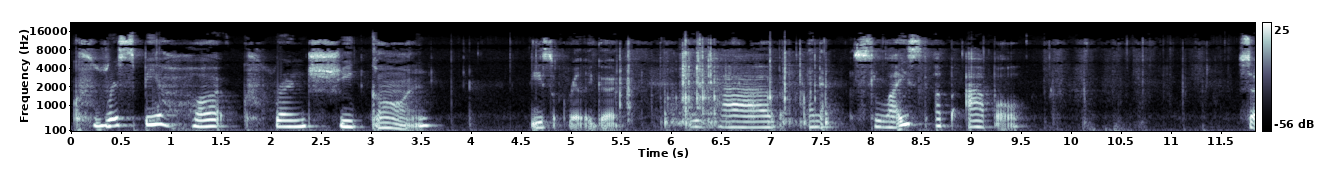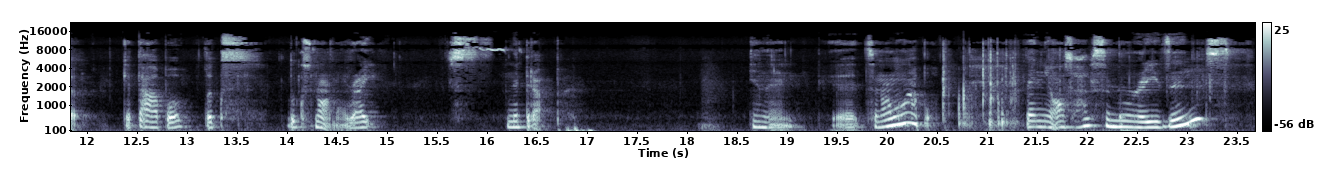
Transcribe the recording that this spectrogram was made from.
crispy, hot, crunchy gone. These look really good. We have a sliced up apple. So, get the apple. Looks looks normal, right? Snip it up. And then it's a normal apple. Then you also have some raisins.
